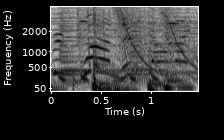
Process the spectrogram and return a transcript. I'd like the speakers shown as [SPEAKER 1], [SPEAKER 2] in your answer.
[SPEAKER 1] favorite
